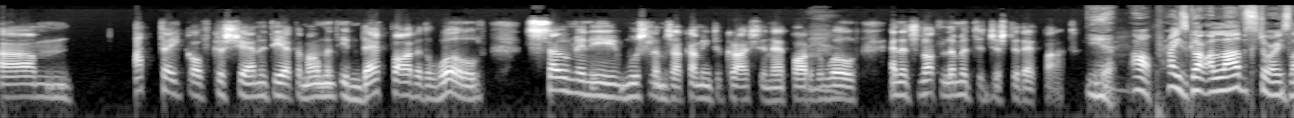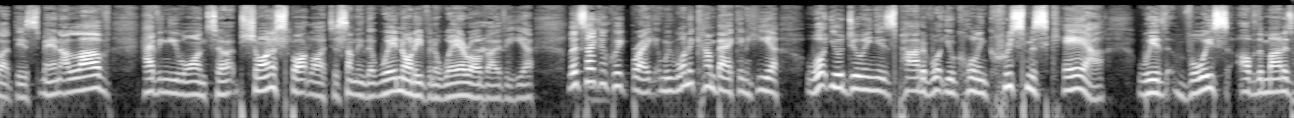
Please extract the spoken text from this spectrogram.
um, uptake of Christianity at the moment in that part of the world. So many Muslims are coming to Christ in that part of the world, and it's not limited just to that part. Yeah. Oh, praise God. I love stories like this, man. I love having you on to shine a spotlight to something that we're not even aware of over here. Let's take a quick break and we want to come back and hear what you're doing as part of what you're calling Christmas Care with Voice of the Martyrs.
